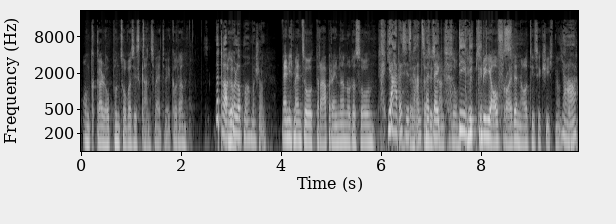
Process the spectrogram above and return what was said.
und Galopp und sowas ist ganz weit weg, oder? Na, Trab-Galopp also, machen wir schon. Nein, ich meine so Trabrennen oder so. Ja, das ist das, ganz das weit ist weg. Ganz so die, die Kriau, Freudenau, diese Geschichten. ja, so.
